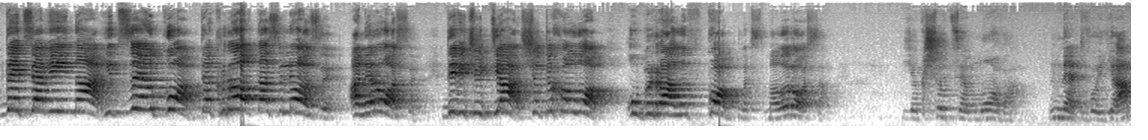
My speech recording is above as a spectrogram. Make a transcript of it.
де ця війна і окоп, де кров та сльози, а не роси, де відчуття, що ти холоп, убрали в комплекс малороса. Якщо ця мова не твоя,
